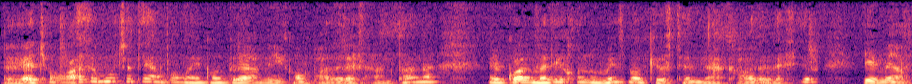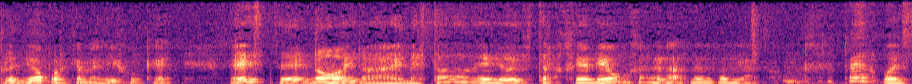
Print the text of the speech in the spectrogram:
De hecho, hace mucho tiempo me encontré a mi compadre Santana, el cual me dijo lo mismo que usted me acaba de decir y me aprendió porque me dijo que este no era el estado del traje de un general del gobierno. Pero pues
